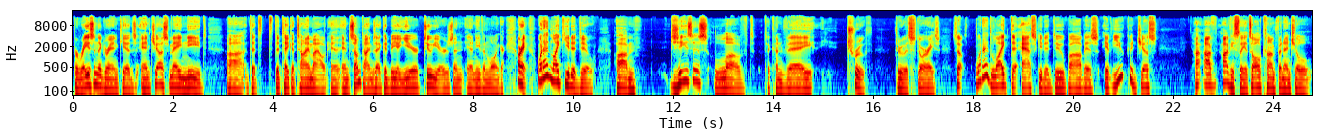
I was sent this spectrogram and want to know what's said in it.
for raising the grandkids and just may need. Uh, to, to take a time out. And, and sometimes that could be a year, two years, and, and even longer. All right, what I'd like you to do, um, Jesus loved to convey truth through his stories. So, what I'd like to ask you to do, Bob, is if you could just obviously it's all confidential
